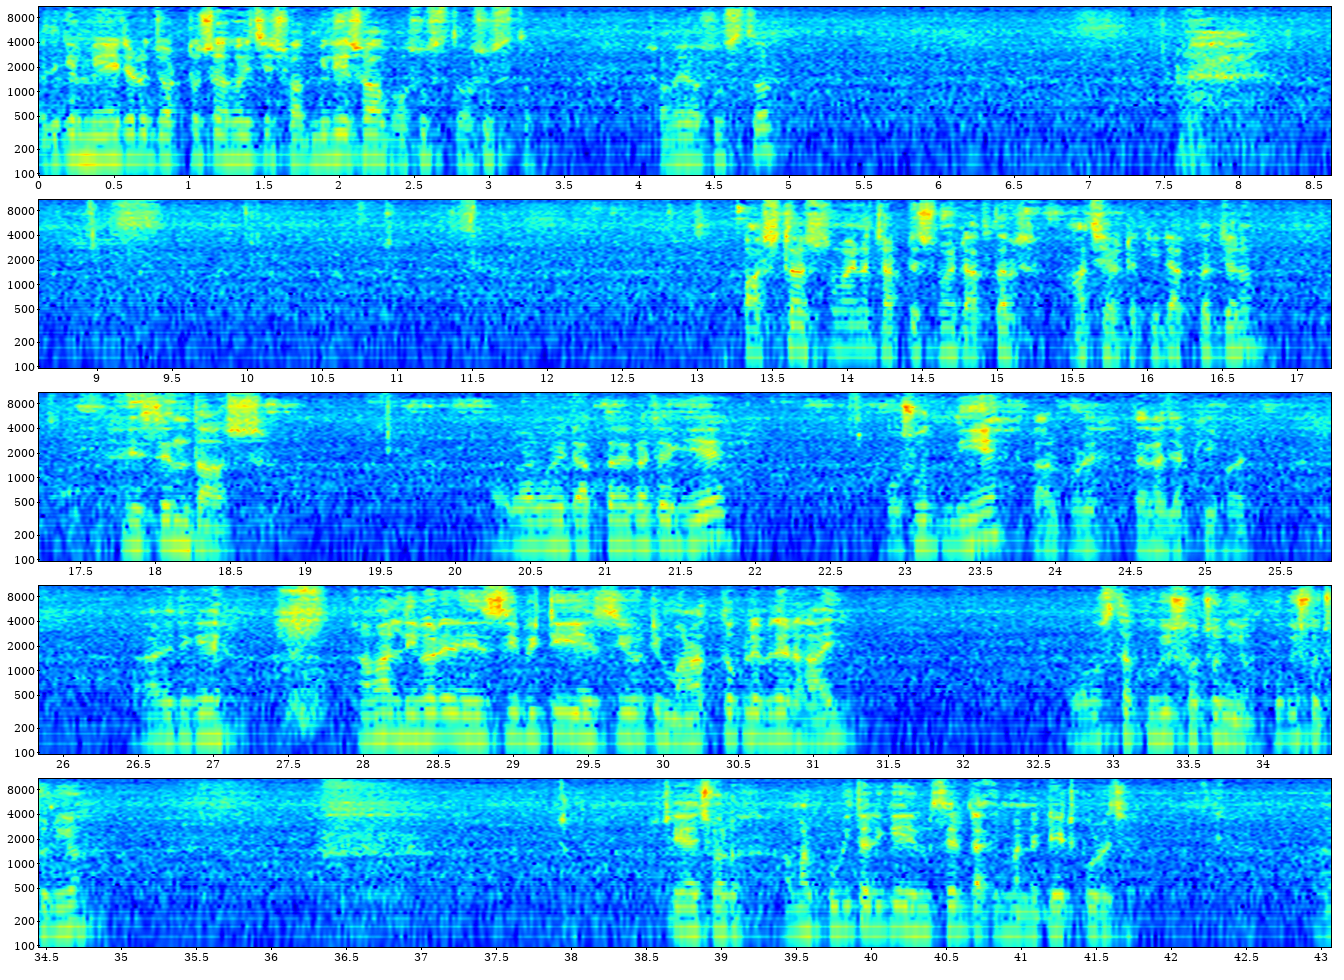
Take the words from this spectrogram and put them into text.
ওদিকে মেয়েটারও ঠোসা হয়েছে, সব মিলিয়ে সব অসুস্থ অসুস্থ। সবাই অসুস্থ। পাঁচটার সময় না চারটের সময় ডাক্তার আছে একটা, কি ডাক্তার যেন? S N Das. এবার ওই ডাক্তারের কাছে গিয়ে ওষুধ নিয়ে তারপরে দেখা যাক কী হয়। আর এদিকে আমার লিভারের এসজিবিটি এসজিওটি মারাত্মক লেভেলের হাই অবস্থা খুবই শোচনীয় খুবই শোচনীয়। ঠিক আছে, চলো। আমার কুড়ি তারিখে এমসের মানে ডেট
